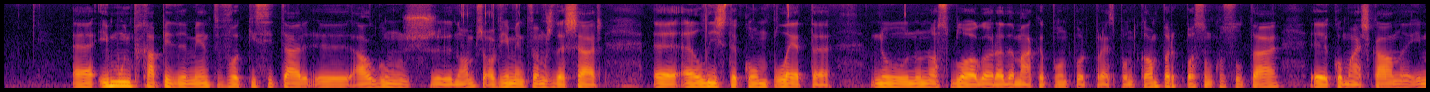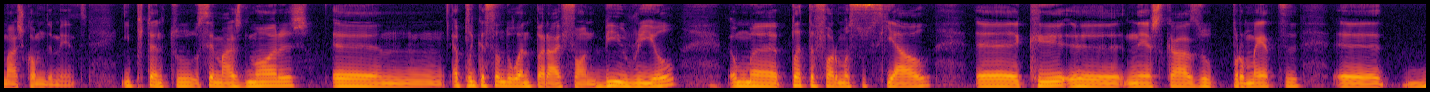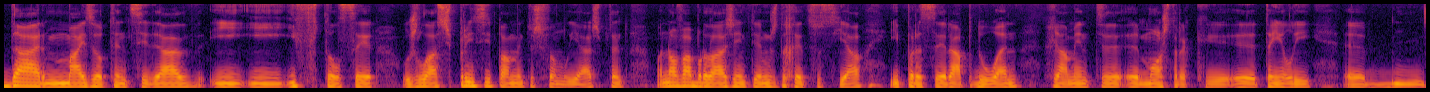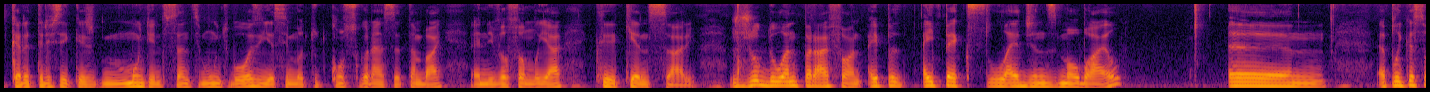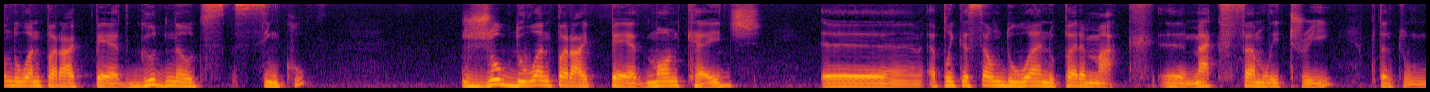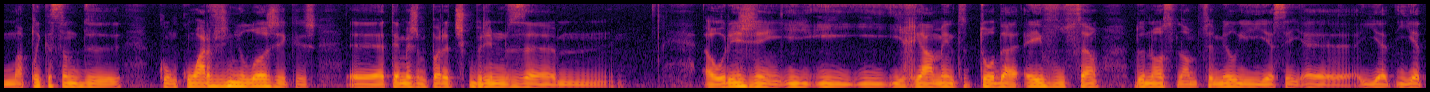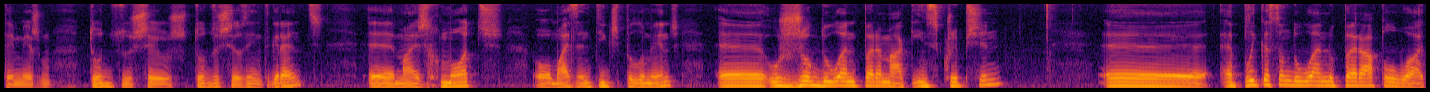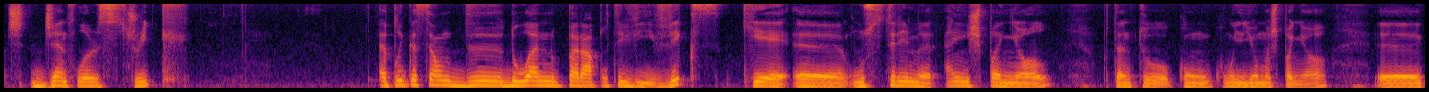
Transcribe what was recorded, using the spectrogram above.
Uh, e muito rapidamente vou aqui citar uh, alguns nomes. Obviamente, vamos deixar a lista completa no, no nosso blog horadamaca.wordpress.com para que possam consultar eh, com mais calma e mais comodamente. E portanto, sem mais demoras, eh, aplicação do ano para iPhone Be Real, uma plataforma social eh, que eh, neste caso promete eh, dar mais autenticidade e, e, e, fortalecer os laços, principalmente os familiares. Portanto, uma nova abordagem em termos de rede social e para ser app do ano, realmente uh, mostra que uh, tem ali características muito interessantes, muito boas e acima de tudo com segurança também a nível familiar que, que é necessário. Jogo do ano para iPhone Apex Legends Mobile. Aplicação do ano para iPad GoodNotes 5. Jogo do ano para iPad Moncage Uh, aplicação do ano para Mac, uh, Mac Family Tree, portanto, uma aplicação de, com, com árvores genealógicas, uh, até mesmo para descobrirmos a, a origem e, e, e, realmente toda a evolução do nosso nome de família e, assim, e, até mesmo todos os seus, todos os seus integrantes, mais remotos ou mais antigos, pelo menos. Uh, o jogo do ano para Mac, Inscription, uh, aplicação do ano para Apple Watch, Gentler Streak, aplicação de, do ano para Apple TV, VIX, que é uh, um streamer em espanhol, portanto, com, com o idioma espanhol, uh,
